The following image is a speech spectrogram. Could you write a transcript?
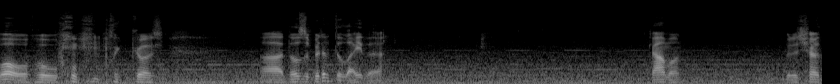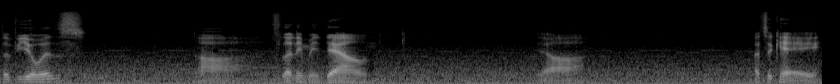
Whoa, oh my gosh. Uh, there was a bit of delay there. Come on. Gonna show the viewers. Ah, it's letting me down. Yeah. That's okay.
